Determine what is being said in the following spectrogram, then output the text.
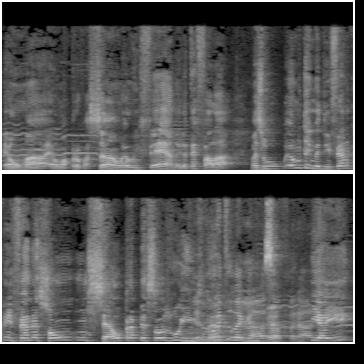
É uma, é uma provação? É o inferno? Ele até fala, ah, mas o, eu não tenho medo do inferno, porque o inferno é só um, um céu pra pessoas ruins, É né? muito legal essa É. frase. E aí,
